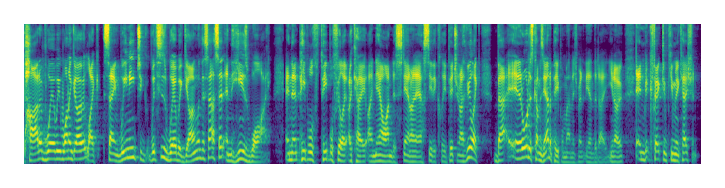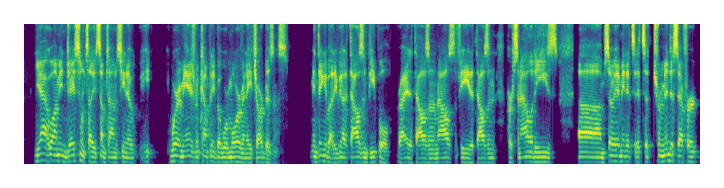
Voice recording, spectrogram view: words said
part of where we want to go, like saying we need to. This is where we're going with this asset, and here's why. And then people people feel like, okay, I now understand. I now see the clear picture. And I feel like, and it all just comes down to people management at the end of the day, you know, and effective communication. Yeah, well, I mean, Jason will tell you sometimes, you know, he, we're a management company, but we're more of an HR business. I mean, think about it. You've got a thousand people, right? A thousand mouths to feed, a thousand personalities. Um, so, I mean, it's it's a tremendous effort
